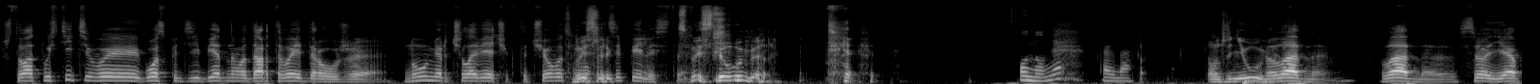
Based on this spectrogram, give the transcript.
что отпустите вы, господи, бедного Дарта Вейдера уже. Ну, умер человечек-то, чё вы к В нему смысле? В прицепились-то? смысле умер? Он умер? Когда? Он же не Ну умер. ладно, ладно, все, я,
